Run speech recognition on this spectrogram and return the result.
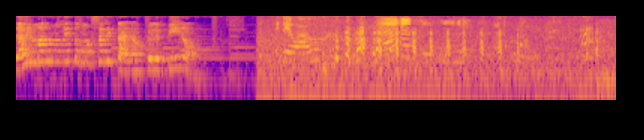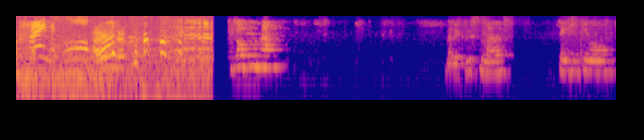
dahil marunong itong magsalita ng Filipino. Ikaw muna. Merry Christmas. Thank you.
